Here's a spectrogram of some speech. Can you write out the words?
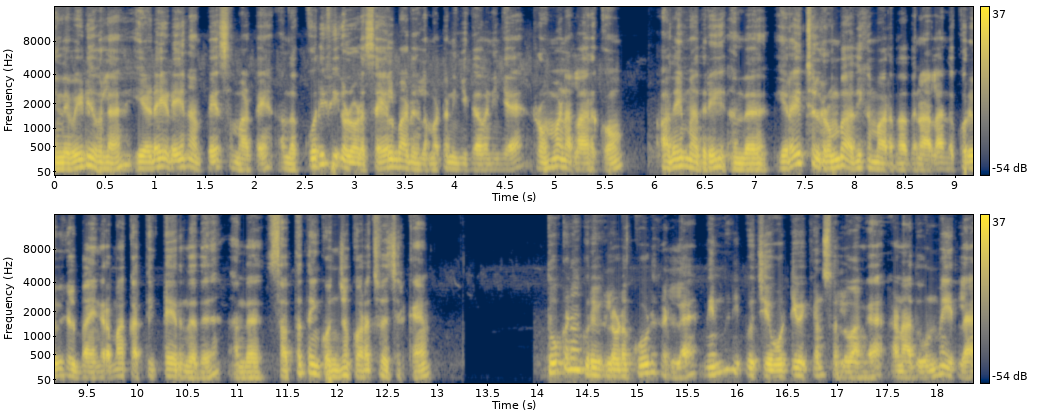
இந்த வீடியோவில் இடையிடையே நான் பேச மாட்டேன். அந்த குருவிகளோட செயல்பாடுகளை மட்டும் நீங்கள் கவனிங்க. ரொம்ப நல்லாயிருக்கும் அதே மாதிரி அந்த இரைச்சல் ரொம்ப அதிகமாக இருந்ததுனால அந்த குருவிகள் பயங்கரமாக கத்திக்கிட்டே இருந்தது. அந்த சத்தத்தையும் கொஞ்சம் குறைச்சி வச்சிருக்கேன். தூக்கணாங்குருவிகளோட கூடுகளில் மின்மினி பூச்சியை ஒட்டி வைக்கும்னு சொல்லுவாங்க. ஆனால் அது உண்மை இல்லை.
